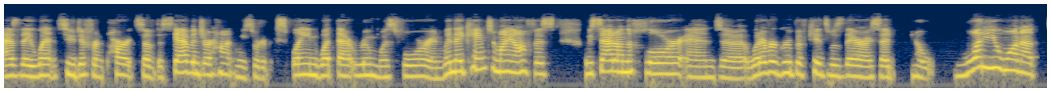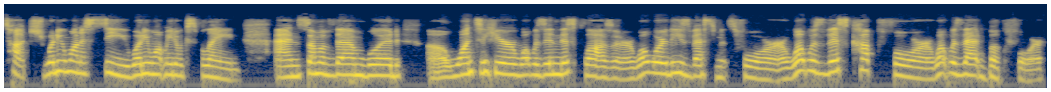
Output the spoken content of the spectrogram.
as they went to different parts of the scavenger hunt we sort of explained what that room was for. And when they came to my office we sat on the floor and uh, whatever group of kids was there i said you know what do you want to touch? What do you want to see? What do you want me to explain? And some of them would uh, want to hear what was in this closet or what were these vestments for or what was this cup for? What was that book for?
